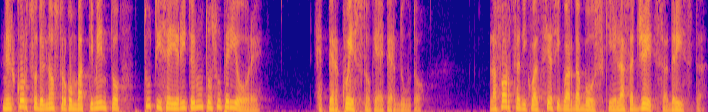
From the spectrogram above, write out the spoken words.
Nel corso del nostro combattimento tu ti sei ritenuto superiore. È per questo che hai perduto. La forza di qualsiasi guardaboschi è la saggezza, Drist.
